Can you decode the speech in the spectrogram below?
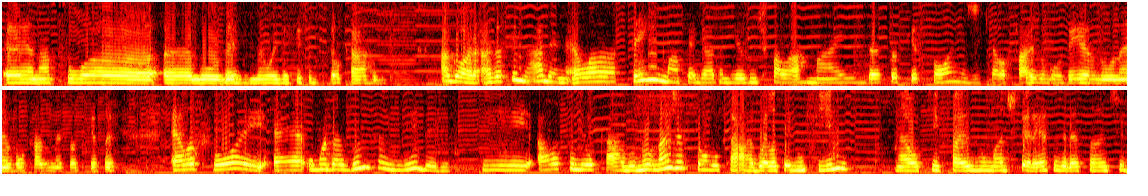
é, na sua, é, no, no exercício do seu cargo. Agora, a Jacinda ela tem uma pegada mesmo de falar mais dessas questões de que ela faz no governo, né, voltado mais para outras questões. Ela foi é, uma das únicas líderes que, ao assumir o cargo, no- na gestão do cargo, ela teve um filho, né, o que faz uma diferença interessante.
